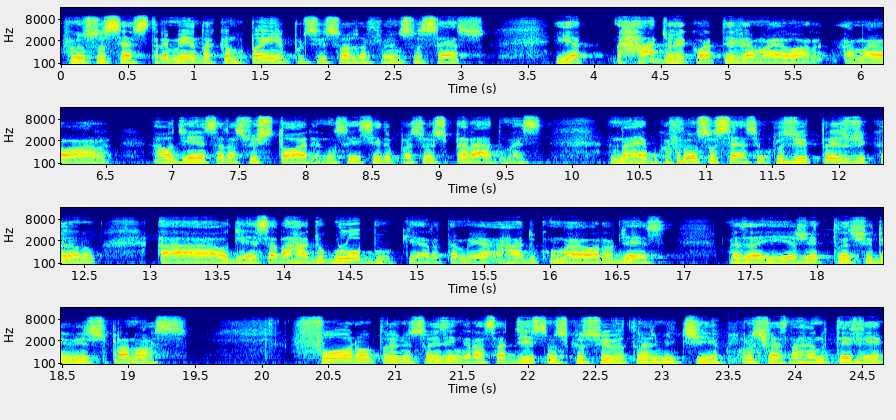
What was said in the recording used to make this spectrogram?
foi um sucesso tremendo. A campanha por si só já foi um sucesso. E a Rádio Record teve a maior, a maior audiência da sua história. Não sei se depois foi esperado, mas na época foi um sucesso, inclusive prejudicando a audiência da Rádio Globo, que era também a rádio com maior audiência. Mas aí a gente transferiu isso para nós. Foram transmissões engraçadíssimas que o Silvio transmitia como se estivesse narrando TV.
